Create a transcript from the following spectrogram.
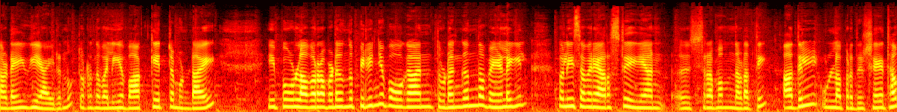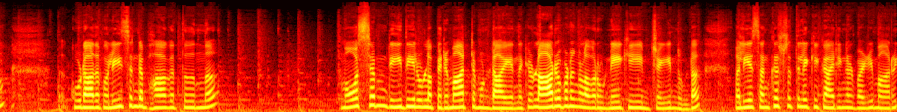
തടയുകയായിരുന്നു. തുടർന്ന് വലിയ വാക്കേറ്റമുണ്ടായി. ഇപ്പോൾ അവർ അവിടെ നിന്ന് പിരിഞ്ഞു പോകാൻ തുടങ്ങുന്ന വേളയിൽ പോലീസ് അവരെ അറസ്റ്റ് ചെയ്യാൻ ശ്രമം നടത്തി. അതിൽ ഉള്ള പ്രതിഷേധം കൂടാതെ പോലീസിന്റെ ഭാഗത്തു നിന്ന് മോശം രീതിയിലുള്ള പെരുമാറ്റമുണ്ടായി എന്നൊക്കെയുള്ള ആരോപണങ്ങൾ അവർ ഉന്നയിക്കുകയും ചെയ്യുന്നുണ്ട്. വലിയ സംഘർഷത്തിലേക്ക് കാര്യങ്ങൾ വഴിമാറി.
